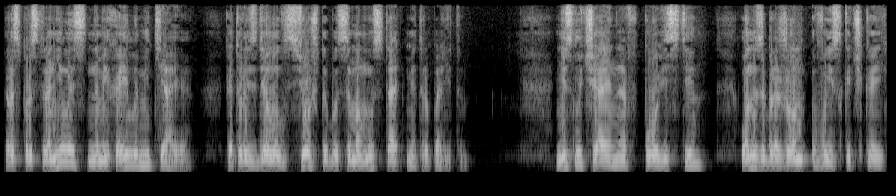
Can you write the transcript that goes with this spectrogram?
распространилась на Михаила Митяя, который сделал все, чтобы самому стать митрополитом. Не случайно в повести он изображен выскочкой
